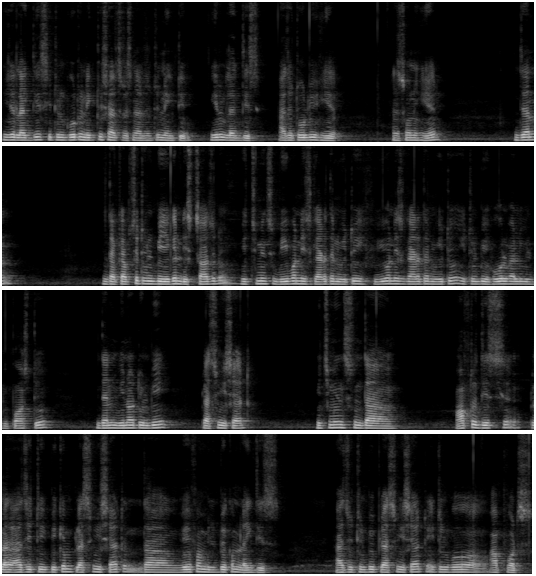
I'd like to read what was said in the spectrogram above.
here like this it will go to negative saturation is negative. Here like this as i told you here as shown here. Then the capacitor will be again discharged which means v1 is greater than v2 if v1 is greater than v2 it will be whole value will be positive. Then v0 will be plus v sat which means the after this as it become plus v sat the waveform will become like this. As it will be plus v sat it will go uh, upwards.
